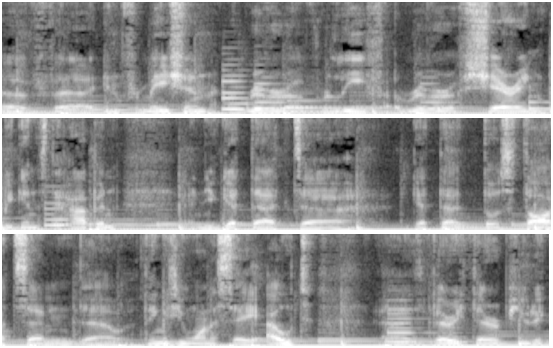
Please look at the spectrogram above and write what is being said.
of uh, information, a river of relief, a river of sharing begins to happen, and you get that uh, get that those thoughts and uh, things you want to say out uh, is very therapeutic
